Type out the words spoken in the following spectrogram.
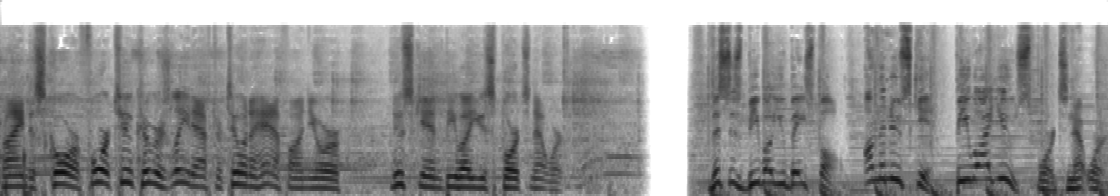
trying to score. 4 2 Cougars lead after two and a half on your Nu Skin BYU Sports Network. This is BYU Baseball on the Nu Skin BYU Sports Network.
